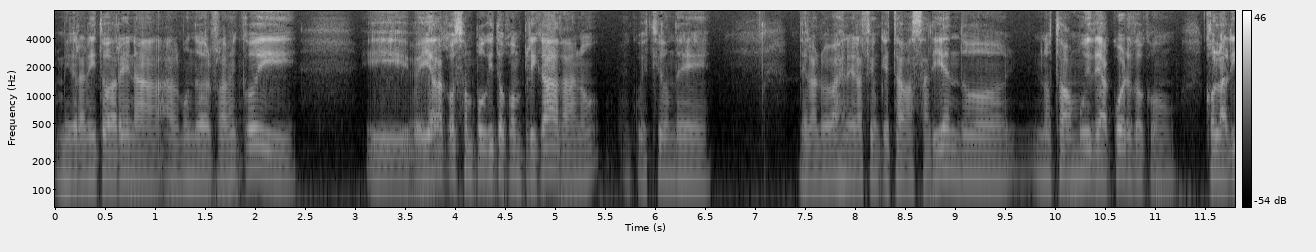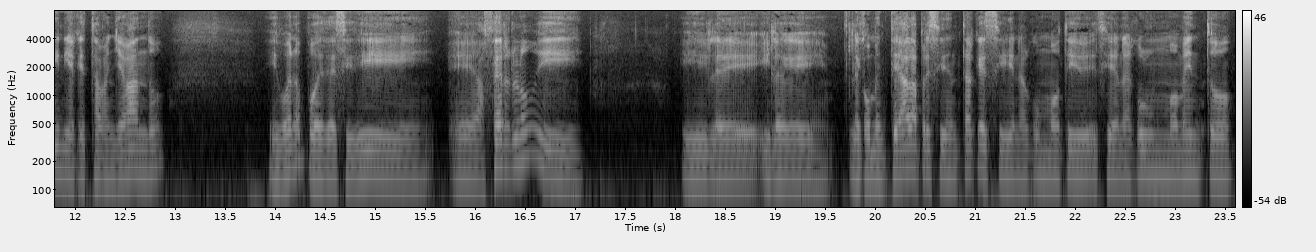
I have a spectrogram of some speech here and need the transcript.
mi granito de arena al mundo del flamenco y, veía la cosa un poquito complicada, ¿no? En cuestión de, de, la nueva generación que estaba saliendo, no estaba muy de acuerdo con, con la línea que estaban llevando y bueno, pues decidí eh, hacerlo y, y, le, le, comenté a la presidenta que si en algún motivo, si en algún momento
